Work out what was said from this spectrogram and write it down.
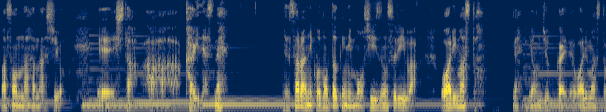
まあ、そんな話を、えー、した回ですね。で、さらにこの時にもうシーズン3は終わりますと。ね、40回で終わりますと。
